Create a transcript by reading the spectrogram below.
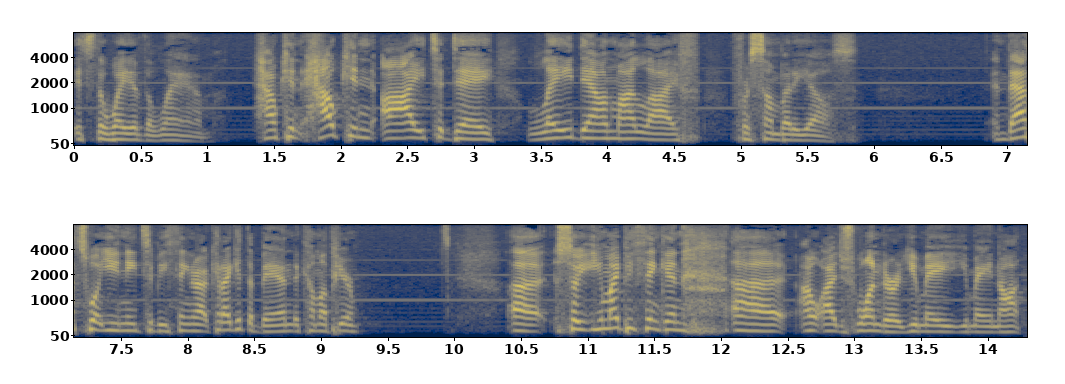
it's the way of the lamb. How can, how can I today lay down my life for somebody else? And that's what you need to be thinking about. Could I get the band to come up here? Uh, so you might be thinking, uh, I, I, just wonder, you may, you may not,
